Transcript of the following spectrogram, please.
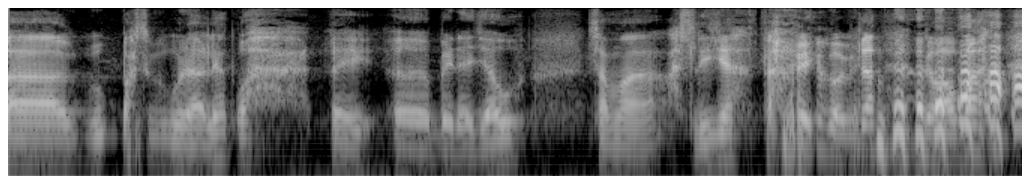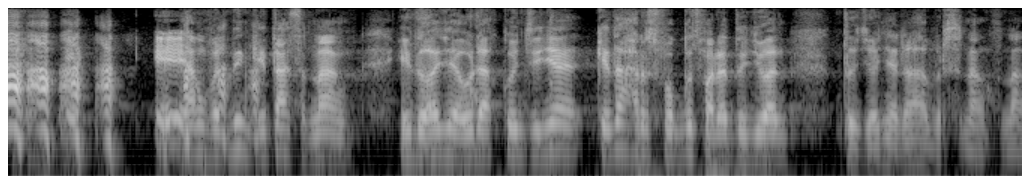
uh, pas gue udah lihat wah eh, uh, beda jauh sama aslinya. Tapi gue bilang gak apa-apa. Eh, yang penting kita senang. Itu aja udah kuncinya kita harus fokus pada tujuan. Tujuannya adalah bersenang-senang.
